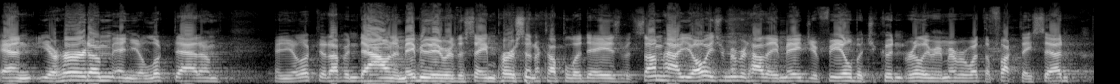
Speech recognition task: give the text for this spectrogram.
and you heard them and you looked at them and you looked it up and down, and maybe they were the same person a couple of days, but somehow you always remembered how they made you feel, but you couldn't really remember what the fuck they said?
